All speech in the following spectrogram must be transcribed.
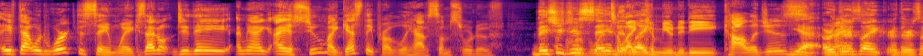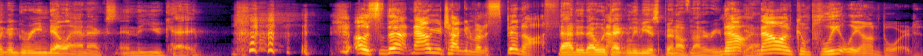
if that would work the same way. Because I don't. Do they? I mean, I, I assume. I guess they probably have some sort of. They should just say to that, like, like community colleges. Yeah, or right? there's like, or there's like a Greendale annex in the UK. oh, so that now you're talking about a spinoff. That that would now, technically be a spinoff, not a reboot. Now, yeah. now I'm completely on board.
